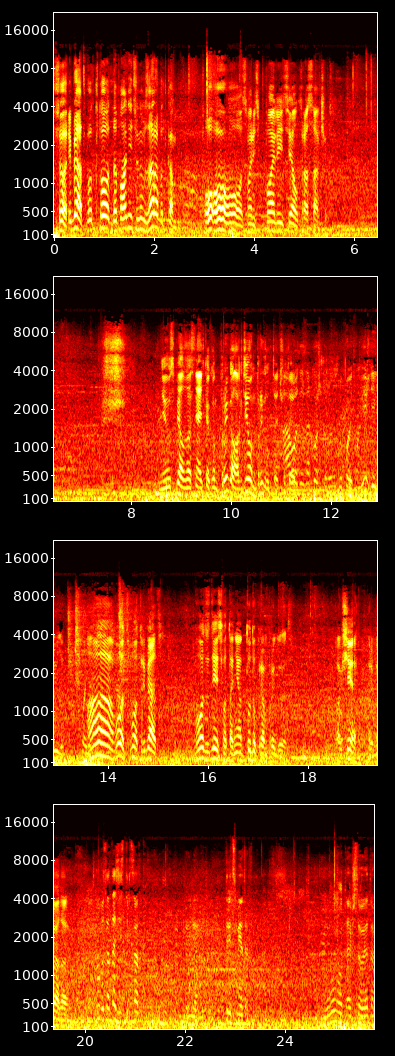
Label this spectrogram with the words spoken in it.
Все, ребят, вот кто дополнительным заработком... О-о-о, смотрите, полетел красавчик. Не успел заснять, как он прыгал. А где он прыгал-то? А вот из окошка вы- выходит, вон, видишь, где люди ходят? А, вот, вот, ребят. Вот здесь вот они оттуда прям прыгают. Вообще, ребята, Ну, высота здесь 30 примерно. 30 метров. Ну вот. Так что это,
